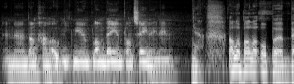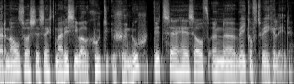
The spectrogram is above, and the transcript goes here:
En dan gaan we ook niet meer een plan B en plan C meenemen. Ja, alle ballen op Bernal, zoals je zegt, maar is hij wel goed genoeg? Dit zei hij zelf een week of twee geleden.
